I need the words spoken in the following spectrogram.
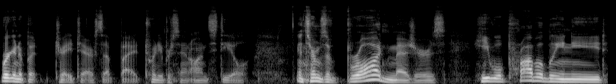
we're going to put trade tariffs up by 20% on steel. In terms of broad measures, he will probably need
